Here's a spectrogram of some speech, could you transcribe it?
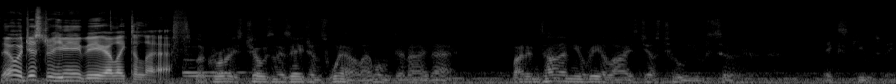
Though just as he may be, I like to laugh. LaCroix's chosen his agents well, I won't deny that. But in time you realize just who you serve. Excuse me.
